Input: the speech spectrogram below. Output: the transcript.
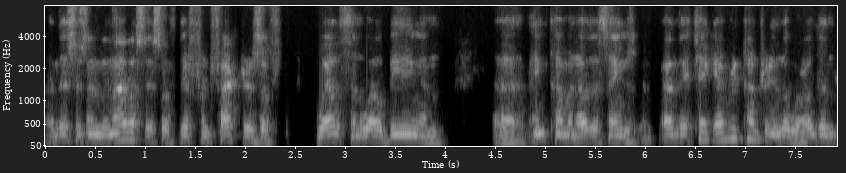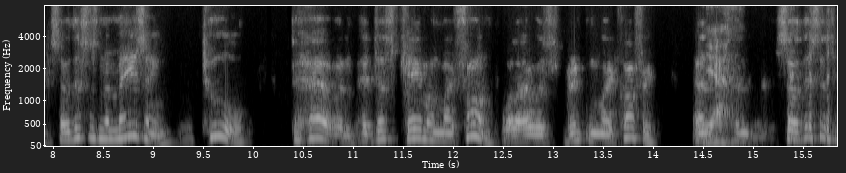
and this is an analysis of different factors of wealth and well-being and uh, income and other things, and they take every country in the world. And so this is an amazing tool to have, and it just came on my phone while I was drinking my coffee. And, yeah. and so this is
